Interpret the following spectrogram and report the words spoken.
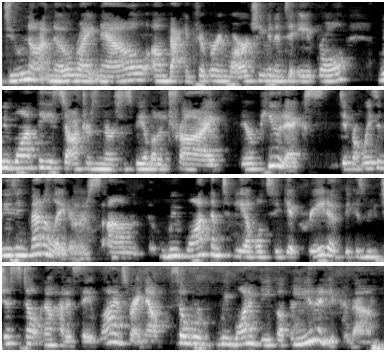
do not know right now um, back in february march even into april we want these doctors and nurses to be able to try therapeutics different ways of using ventilators um, we want them to be able to get creative because we just don't know how to save lives right now so we want to beef up immunity for them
